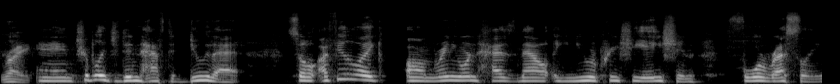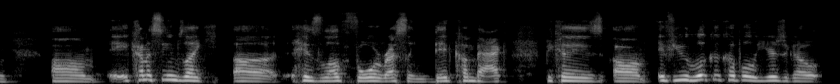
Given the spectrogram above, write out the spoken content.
Right. And Triple H didn't have to do that. So I feel like um, Randy Orton has now a new appreciation for wrestling. Um, it kind of seems like uh, his love for wrestling did come back because um, if you look a couple of years ago,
